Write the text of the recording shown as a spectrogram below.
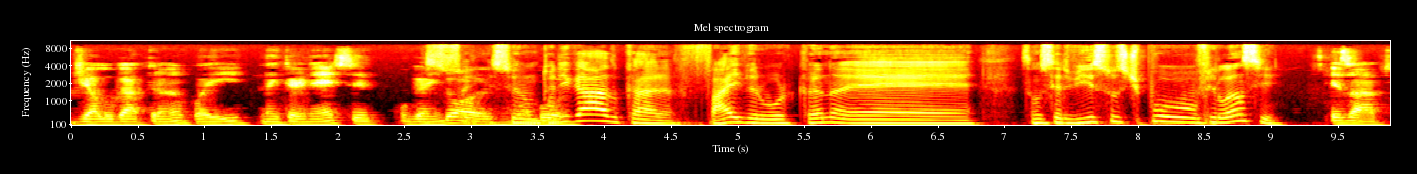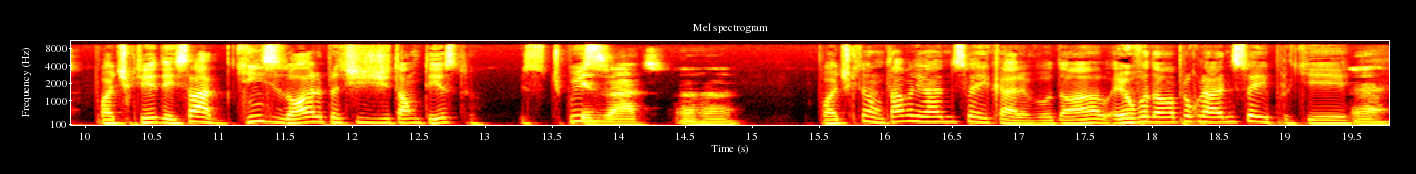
de alugar trampo aí na internet, você ganha em dólar. isso é eu não tô boa. ligado, cara. Fiverr, Workana, é... São serviços tipo freelance. Exato, Pode crer, daí, sei lá, 15 dólares pra te digitar um texto. Isso, tipo isso. exato. Aham. Pode crer, não tava ligado nisso aí, cara. Vou dar uma... Eu vou dar uma procurada nisso aí, porque, É.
